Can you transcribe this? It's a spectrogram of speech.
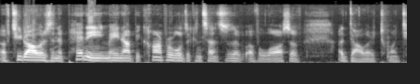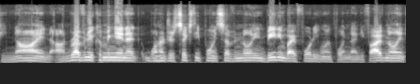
of $2 and a penny may not be comparable to consensus of, of a loss of $1.29. On revenue coming in at 160.7 million, beating by 41.95 million.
